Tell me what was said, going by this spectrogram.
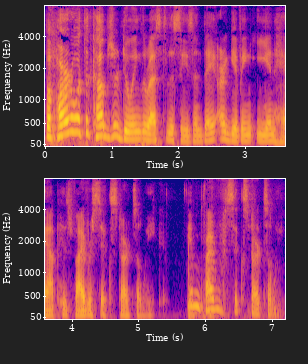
But part of what the Cubs are doing the rest of the season, they are giving Ian Happ his five or six starts a week. Give him five or six starts a week.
